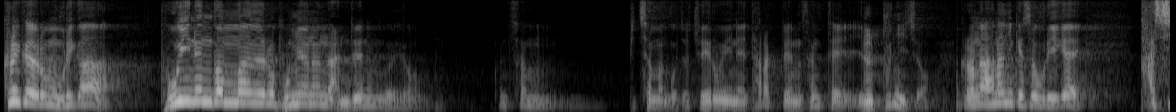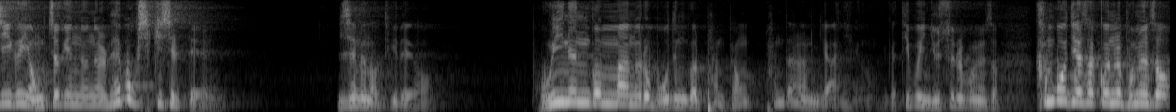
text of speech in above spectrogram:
그러니까 여러분 우리가 보이는 것만으로 보면은 안 되는 거예요. 그건 참 비참한 거죠. 죄로 인해 타락된 상태일 뿐이죠. 그러나 하나님께서 우리에게 다시 그 영적인 눈을 회복시키실 때 이제는 어떻게 돼요? 보이는 것만으로 모든 걸 판평, 판단하는 게 아니에요. 그러니까 TV 뉴스를 보면서 캄보디아 사건을 보면서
